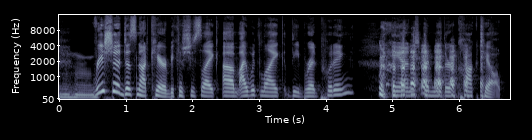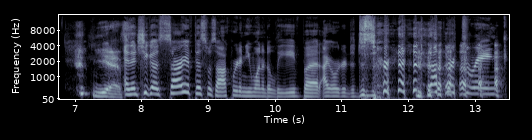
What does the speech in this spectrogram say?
Mhm. Richa does not care because she's like, um, I would like the bread pudding and another cocktail. Yes. And then she goes, Sorry if this was awkward and you wanted to leave, but I ordered a dessert and another drink.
